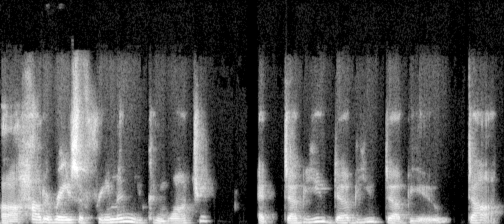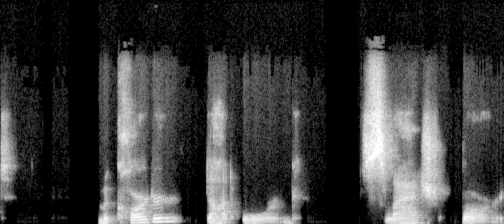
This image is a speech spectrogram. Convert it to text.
Uh, How to Raise a Freeman, you can watch it at www.mccarter.org slash bard.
